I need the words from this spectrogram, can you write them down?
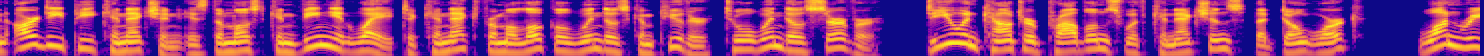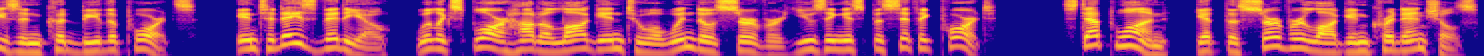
An RDP connection is the most convenient way to connect from a local Windows computer to a Windows server. Do you encounter problems with connections that don't work? One reason could be the ports. In today's video, we'll explore how to log into a Windows server using a specific port. Step 1 Get the server login credentials.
